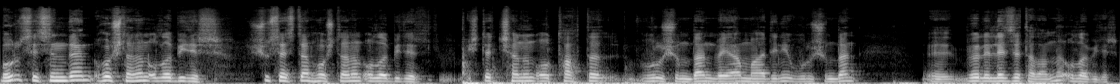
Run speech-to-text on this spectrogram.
Boru sesinden hoşlanan olabilir. Şu sesten hoşlanan olabilir. İşte çanın o tahta vuruşundan veya madeni vuruşundan e, böyle lezzet alanlar olabilir.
